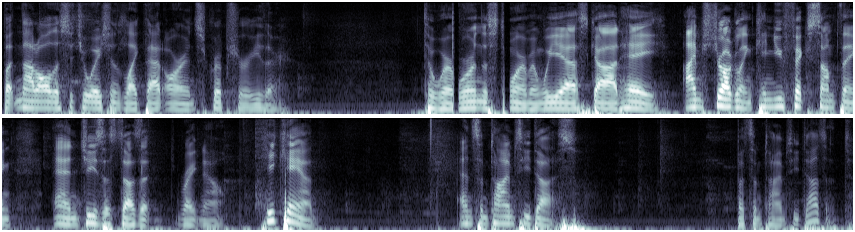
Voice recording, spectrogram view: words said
But not all the situations like that are in Scripture either. To where we're in the storm and we ask God, hey, I'm struggling. Can you fix something? And Jesus does it right now. He can. And sometimes He does. But sometimes He doesn't.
